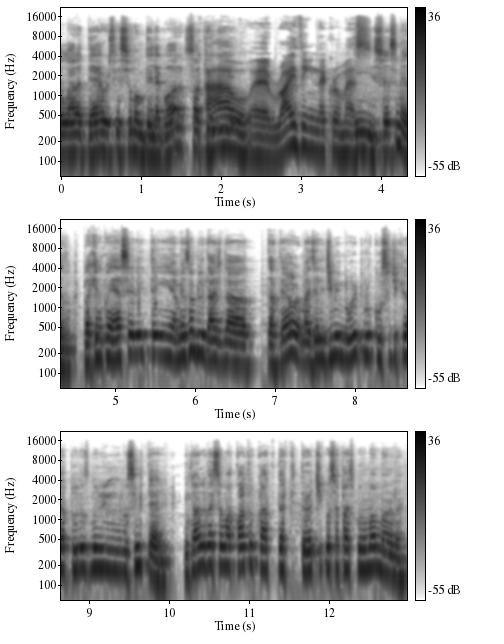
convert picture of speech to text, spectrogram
Lara Terror, esqueci o nome dele agora, só que Ah, ele... o é, Writhing Necromancer. Isso, esse mesmo. Pra quem não conhece, ele tem a mesma habilidade da, da Terror, mas ele diminui pro custo de criaturas no, no cemitério. Então ele vai ser uma 4-4 Death Touch que você faz por uma mana.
